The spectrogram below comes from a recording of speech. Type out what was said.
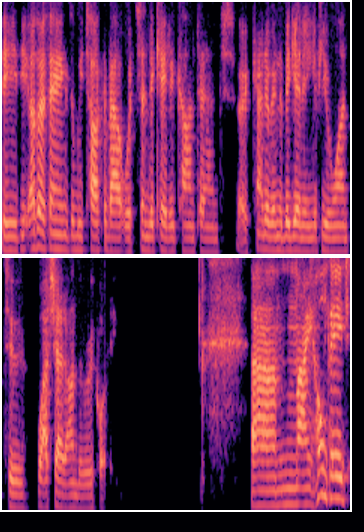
the, the other things that we talked about with syndicated content are kind of in the beginning if you want to watch that on the recording. Um, my homepage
